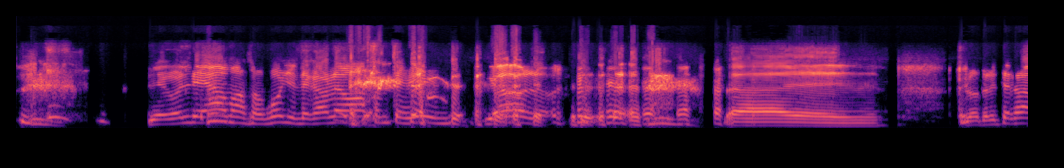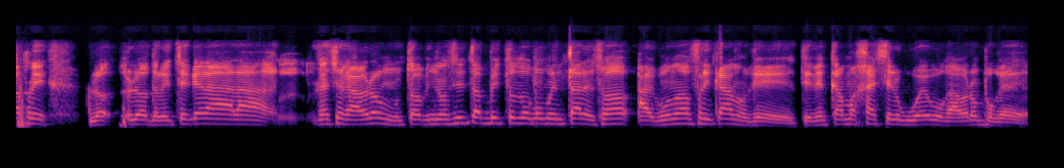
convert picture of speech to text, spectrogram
Llegó el de Amazon, coño, te habla bastante bien. Diablo. Lo triste que la, afri- lo, lo triste que la, la cacho, cabrón, no sé si tú has visto documentales, son algunos africanos que tienen que amajarse el huevo, cabrón, porque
